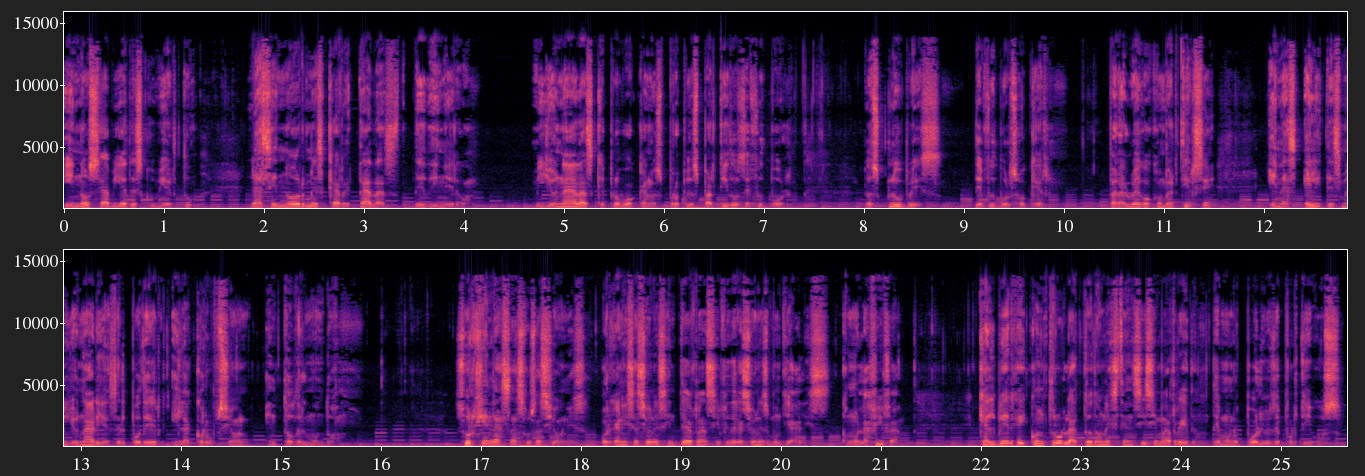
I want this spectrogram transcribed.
y no se había descubierto las enormes carretadas de dinero, millonadas que provocan los propios partidos de fútbol, los clubes, de fútbol soccer, para luego convertirse en las élites millonarias del poder y la corrupción en todo el mundo. surgen las asociaciones, organizaciones internas y federaciones mundiales, como la FIFA, que alberga y controla toda una extensísima red de monopolios deportivos,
